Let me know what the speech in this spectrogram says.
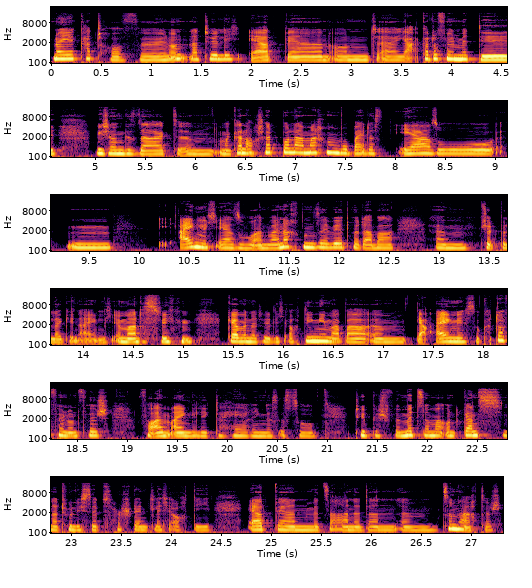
neue Kartoffeln und natürlich Erdbeeren und äh, ja, Kartoffeln mit Dill, wie schon gesagt. Ähm, man kann auch Schöttbuller machen, wobei das eher so ähm, eigentlich eher so an Weihnachten serviert wird, aber ähm, Schöttböller gehen eigentlich immer, deswegen kann man natürlich auch die nehmen, aber ähm, ja, eigentlich so Kartoffeln und Fisch, vor allem eingelegter Hering, das ist so typisch für Mitsommer und ganz natürlich selbstverständlich auch die Erdbeeren mit Sahne dann ähm, zum Nachtisch.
